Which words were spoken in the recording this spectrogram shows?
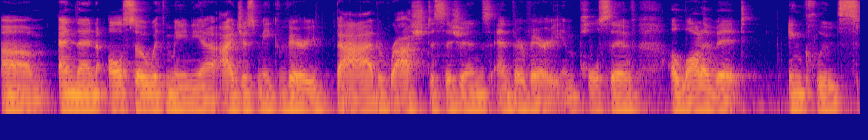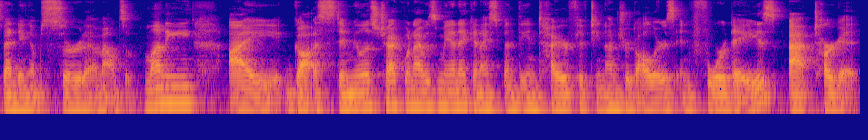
Um, and then also with mania, I just make very bad, rash decisions, and they're very impulsive. A lot of it includes spending absurd amounts of money. I got a stimulus check when I was manic and I spent the entire $1,500 in four days at Target,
